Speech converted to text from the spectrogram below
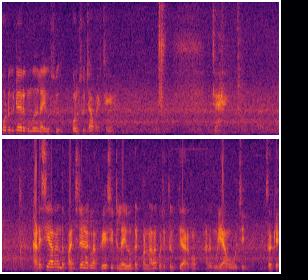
போட்டுக்கிட்டே இருக்கும்போது லைவ் சு ஃபோன் சுவிட்ச் ஆஃப் ஆயிடுச்சுங்க. சே கடைசியாக இந்த பஞ்ச் டைலாக்லாம் பேசிட்டு லைவை கட் பண்ணால் தான் கொஞ்சம் திருப்தியாக இருக்கும். அது முடியாமல் போச்சு. இட்ஸ் ஓகே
